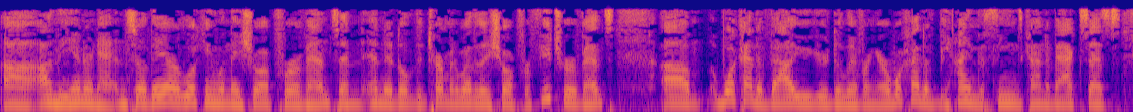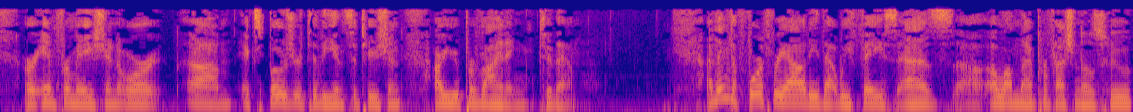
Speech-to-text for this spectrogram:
uh, on the internet. And so they are looking when they show up for events, and and it'll determine whether they show up for future events, um, what kind of value you're delivering, or what kind of behind the scenes kind of access or information or um, exposure to the institution are you providing to them. I think the fourth reality that we face as uh, alumni professionals who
